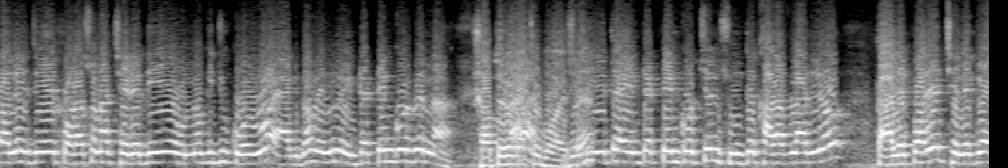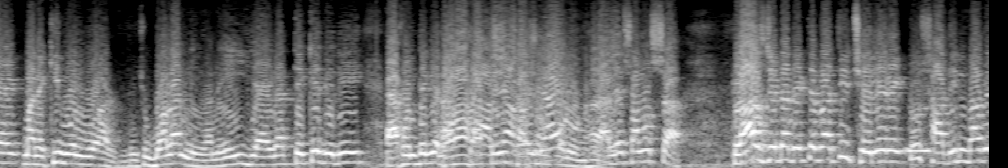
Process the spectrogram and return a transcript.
বলে যে পড়াশোনা ছেড়ে দিয়ে অন্য কিছু করব একদম এগুলো এন্টারটেন করবেন না 17 হ্যাঁ, বছর বয়স, যদি হ্যাঁ? এটা এন্টারটেন করছেন শুনতে খারাপ লাগলেও তাহলে পরে ছেলেকে মানে কি বলব আর কিছু বলার নেই মানে এই জায়গা থেকে যদি এখন থেকে হ্যাঁ। তাহলে সমস্যা প্লাস যেটা দেখতে পাচ্ছি ছেলের একটু স্বাধীনভাবে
